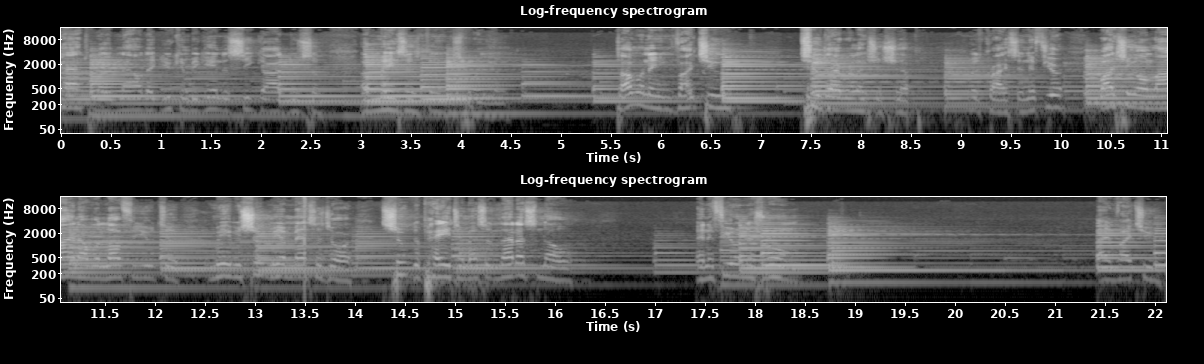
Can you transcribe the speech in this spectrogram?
pathway now that you can begin to see God do some amazing things for you. So I want to invite you to that relationship with Christ. And if you're watching online, I would love for you to maybe shoot me a message or shoot the page a message. Let us know. And if you're in this room, I invite you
